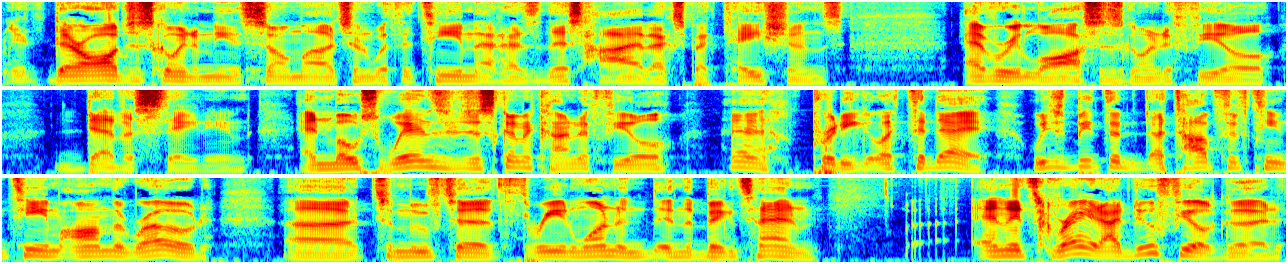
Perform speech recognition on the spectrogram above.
it, they're all just going to mean so much. And with a team that has this high of expectations, every loss is going to feel devastating. And most wins are just going to kind of feel eh, pretty like today. We just beat the a top 15 team on the road uh, to move to three and one in, in the Big Ten. And it's great. I do feel good,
